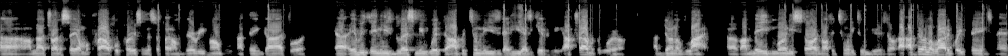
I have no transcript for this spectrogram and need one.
Uh, I'm not trying to say I'm a proudful person and stuff like I'm very humble. I thank God for uh, everything He's blessed me with, the opportunities that He has given me. I've traveled the world. I've done a lot. Uh, I made money starting off at 22 years old. I- have done a lot of great things, man.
